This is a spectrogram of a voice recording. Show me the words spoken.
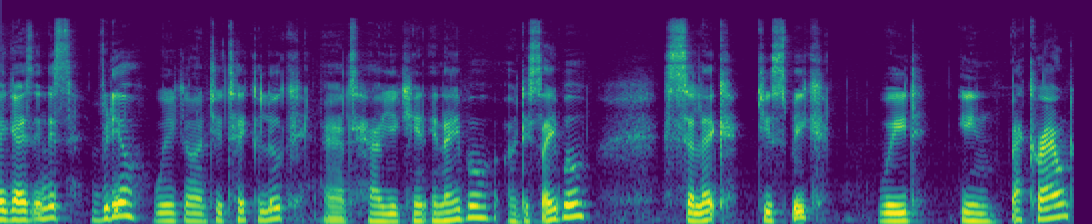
Hey guys, in this video, we're going to take a look at how you can enable or disable select to speak read in background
